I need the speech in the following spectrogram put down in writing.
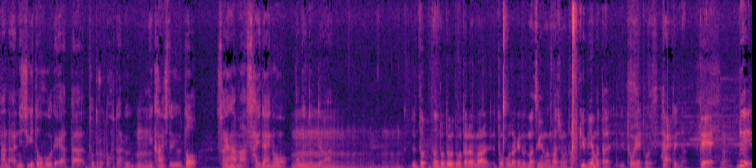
なんだ日技東宝でやった「トトロと蛍」に関して言うとそれがまあ最大の僕にとっては。トトトロとホタルはまあ東宝だけど、まあ、次の魔女の宅急便はまた東映ということになって、はい。うん、で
